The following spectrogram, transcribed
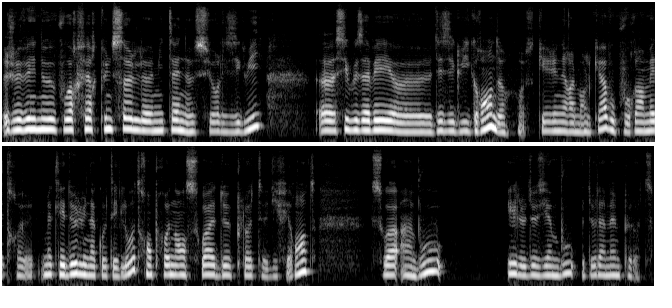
je vais ne pouvoir faire qu'une seule mitaine sur les aiguilles. Euh, si vous avez euh, des aiguilles grandes, ce qui est généralement le cas, vous pourrez en mettre, euh, mettre les deux l'une à côté de l'autre en prenant soit deux plottes différentes, soit un bout et le deuxième bout de la même pelote.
